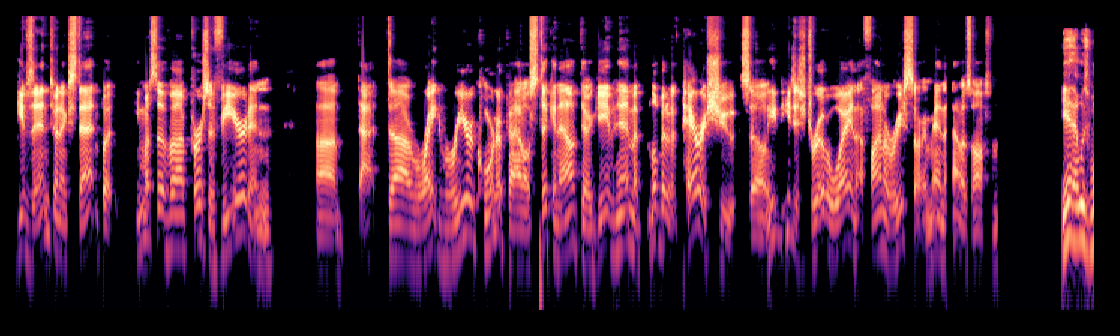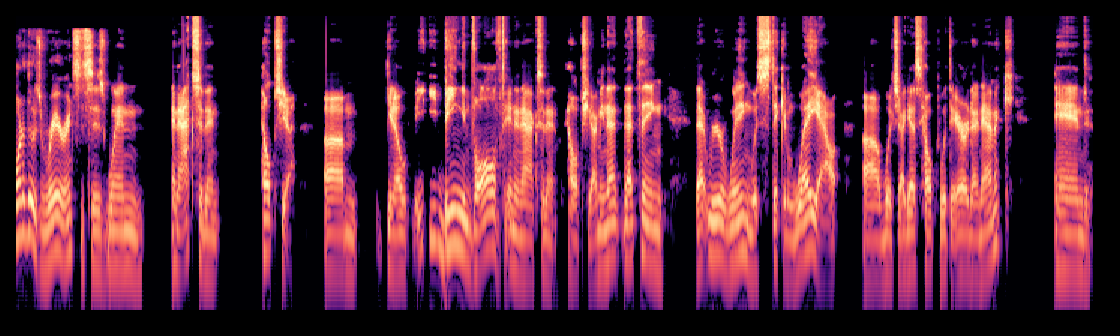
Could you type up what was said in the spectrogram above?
gives in to an extent, but he must have uh, persevered and uh, that uh, right rear corner panel sticking out there gave him a little bit of a parachute. So he, he just drove away in that final restart. Man, that was awesome. Yeah, that was one of those rare instances when an accident helps you. Um, you know, being involved in an accident helps you. I mean, that that thing, that rear wing was sticking way out, uh, which I guess helped with the aerodynamic. And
